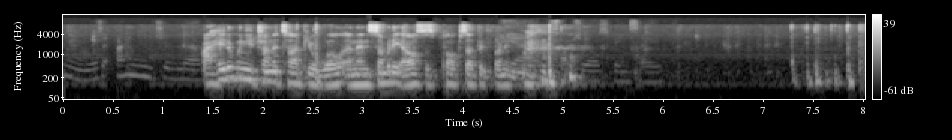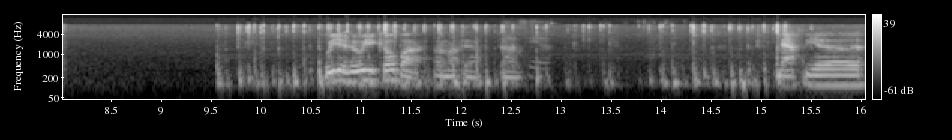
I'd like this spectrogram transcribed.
hmm, was it Angela? I hate it when you're trying to type your will and then somebody else's pops up in front of yeah, you. it's actually also being saved. Who you, who were you killed by? Oh, Mafia. Damn. Mafia. Mafia.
